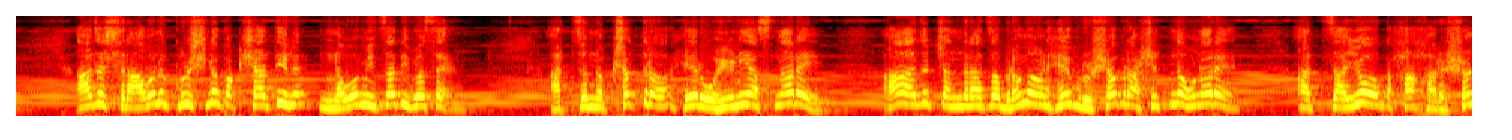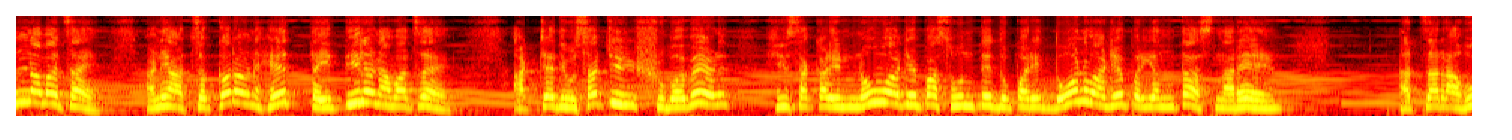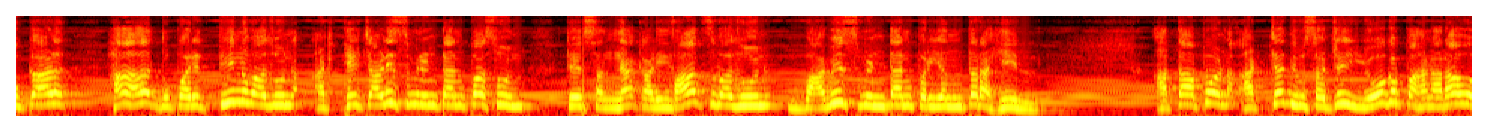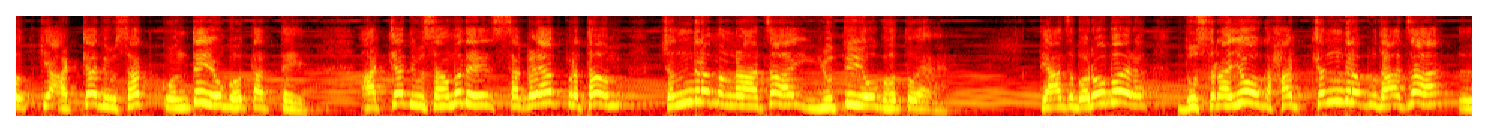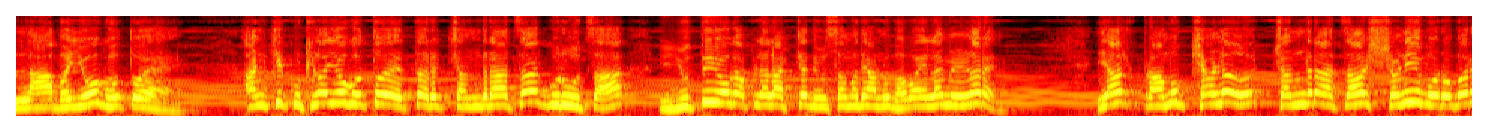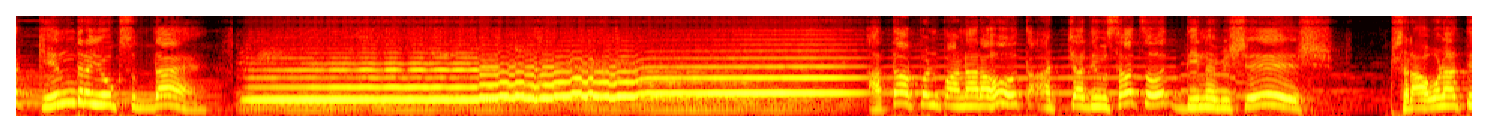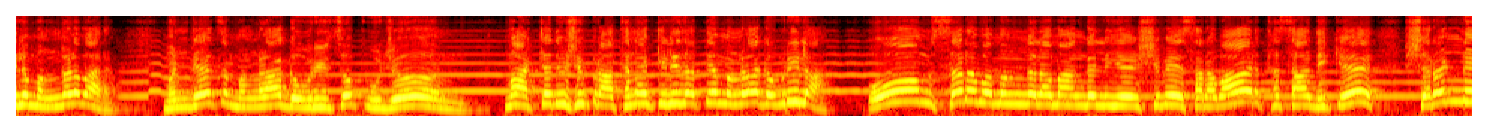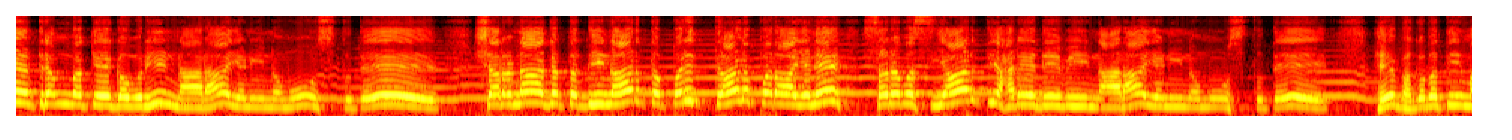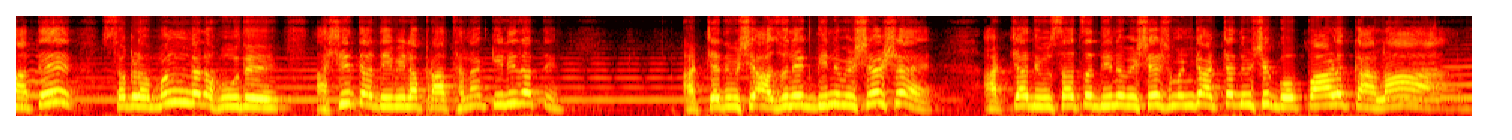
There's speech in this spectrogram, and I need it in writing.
आज श्रावण कृष्ण पक्षातील नवमीचा दिवस आहे. आजचं नक्षत्र हे रोहिणी असणार आहे. आज चंद्राचं भ्रमण हे वृषभ राशीतनं होणार आहे. आजचा योग हा हर्षण नावाचा आहे आणि आजचं करण हे तैतील नावाचं आहे. आजच्या दिवसाची शुभ वेळ ही सकाळी नऊ वाजेपासून ते दुपारी दोन वाजेपर्यंत असणार आहे. आजचा राहू काळ हा दुपारी तीन वाजून अठ्ठेचाळीस मिनिटांपासून ते संध्याकाळी पाच वाजून बावीस मिनिटांपर्यंत राहील. आता आपण आजच्या दिवसाचे योग पाहणार आहोत की आजच्या दिवसात कोणते योग होतात ते. आजच्या दिवसामध्ये सगळ्यात प्रथम चंद्रमंगळाचा युती योग होतोय. त्याचबरोबर दुसरा योग हा चंद्रबुधाचा लाभयोग होतोय. आणखी कुठला योग होतोय? तर चंद्राचा गुरुचा युती योग आपल्याला आजच्या दिवसामध्ये अनुभवायला मिळणार आहे. यात प्रामुख्यानं चंद्राचा शनी बरोबर केंद्र योग सुद्धा आहे. आता आपण पाहणार आहोत आजच्या दिवसाचं दिनविशेष. श्रावणातील मंगळवार म्हणजेच मंगळा गौरीचं पूजन. मग आजच्या दिवशी प्रार्थना केली जाते मंगळा गौरीला ओम सर्व मंगल मांगल्ये शिवे सर्वार्थ साधिके शरण्ये त्र्यंबके गौरी नारायणी नमोस्तुते। शरणागत दीनार्थ परित्राण परायणे सर्वस्यार्थी हरे देवी नारायणी नमोस्तुते। हे भगवती माते सगळं मंगल होऊ दे अशी त्या देवीला प्रार्थना केली जाते. आजच्या दिवशी अजून एक दिन विशेष आहे. आजच्या दिवसाचं दिन विशेष म्हणजे आजच्या दिवशी गोपाळ काला.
